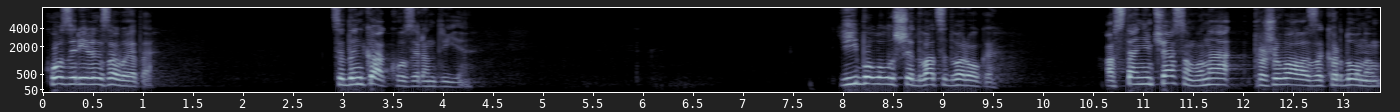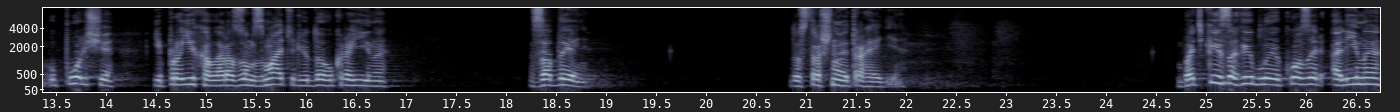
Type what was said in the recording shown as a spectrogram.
Козир Єлизавета. Це донька Козир Андрія. Їй було лише 22 роки. Останнім часом вона проживала за кордоном у Польщі і проїхала разом з матір'ю до України за день до страшної трагедії. Батьки загиблої козир Аліни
